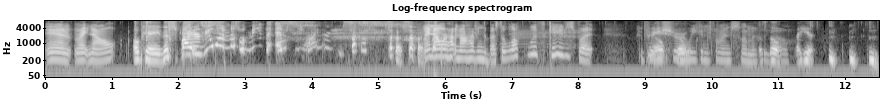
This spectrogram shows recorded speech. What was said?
And right now, Okay, this spider. Do you right now we're ha- not having the best of luck with caves, but I'm pretty Nope, sure nope. we can find some if Let's we go. go. right here. Mm, mm, mm.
